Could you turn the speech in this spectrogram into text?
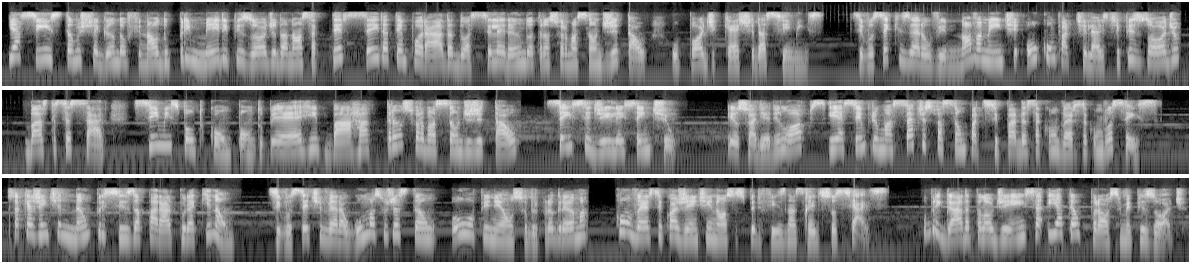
E assim estamos chegando ao final do primeiro episódio da nossa terceira temporada do Acelerando a Transformação Digital, o podcast da Siemens. Se você quiser ouvir novamente ou compartilhar este episódio, basta acessar siemens.com.br barra transformação digital sem cedilha e sem tio. Eu sou Ariane Lopes e é sempre uma satisfação participar dessa conversa com vocês. Só que a gente não precisa parar por aqui não. Se você tiver alguma sugestão ou opinião sobre o programa, converse com a gente em nossos perfis nas redes sociais. Obrigada pela audiência e até o próximo episódio.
